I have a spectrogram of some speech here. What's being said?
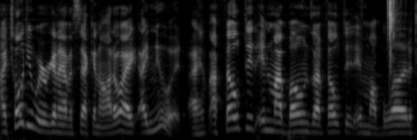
I told you we were going to have a second auto. I, I knew it. I, I felt it in my bones. I felt it in my blood.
